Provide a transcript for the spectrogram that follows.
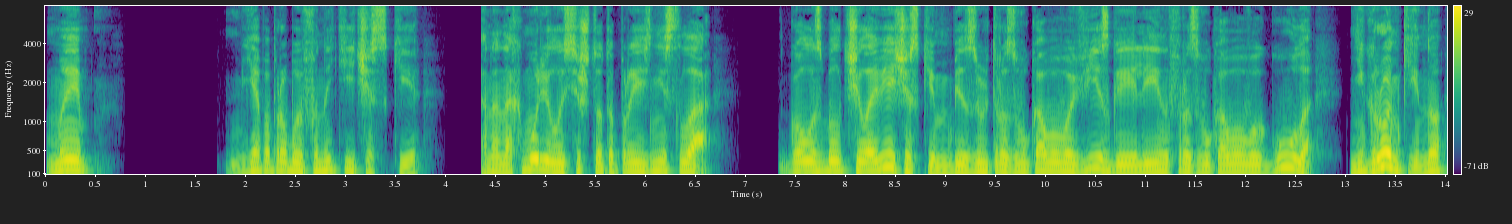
Мы... Я попробую фонетически». Она нахмурилась и что-то произнесла. Голос был человеческим, без ультразвукового визга или инфразвукового гула, негромкий, но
